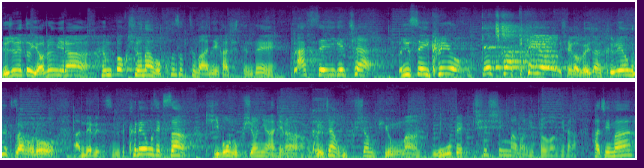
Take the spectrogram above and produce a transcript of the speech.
요즘에 또 여름이라 흠뻑 쇼나 뭐 콘서트 많이 가실 텐데 아세이 개차 유세이 크레용 개차 크레용. 제가 외장 크레용 색상으로 안내를 드렸습니다. 크레용 색상 기본 옵션이 아니라 외장 옵션 비용만 570만 원이 들어갑니다. 하지만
